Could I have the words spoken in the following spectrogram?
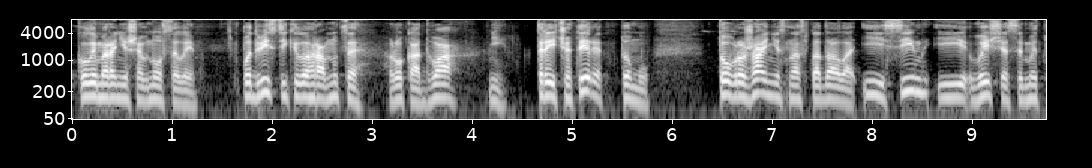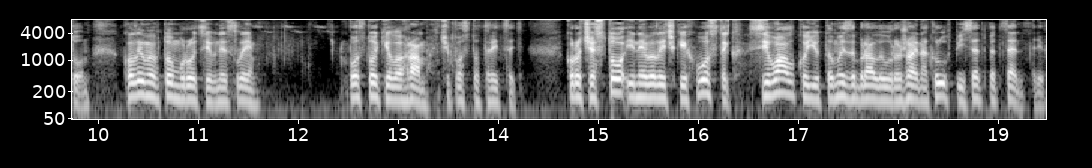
коли ми раніше вносили по 200 кг, ну це рока 2, ні, 3-4 тому, то врожайність нас складала і 7, і вище 7 тонн. Коли ми в тому році внесли по 100 кг чи по 130. Коротше, 100 і невеличкий хвостик сівалкою, то ми забрали урожай на круг 55 центрів.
